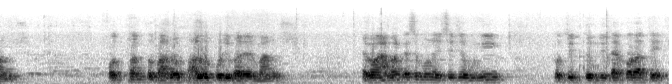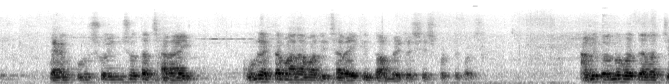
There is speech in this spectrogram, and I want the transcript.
মানুষ, অত্যন্ত ভালো ভালো পরিবারের মানুষ। এবং আমার কাছে মনে হয়েছে যে উনি প্রতিদ্বন্দ্বিতা করাতে দেখেন, কোনো সহিংসতা ছাড়াই, কোনো একটা মারামারি ছাড়াই কিন্তু আমরা এটা শেষ করতে পারছি। আমি ধন্যবাদ জানাচ্ছি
